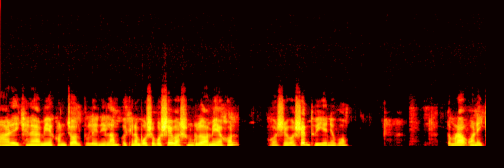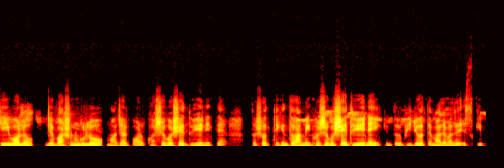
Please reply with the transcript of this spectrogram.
আর এইখানে আমি এখন জল তুলে নিলাম। ওইখানে বসে বসেই বাসনগুলো আমি এখন ঘষে ঘষে ধুয়ে নেব। তোমরা অনেকেই বলো যে বাসনগুলো মাজার পর ঘষে ঘষে ধুয়ে নিতে। তো সত্যি কিন্তু আমি ঘষে, ঘষেই ধুয়ে নেই। কিন্তু ভিডিওতে মাঝে মাঝে স্কিপ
